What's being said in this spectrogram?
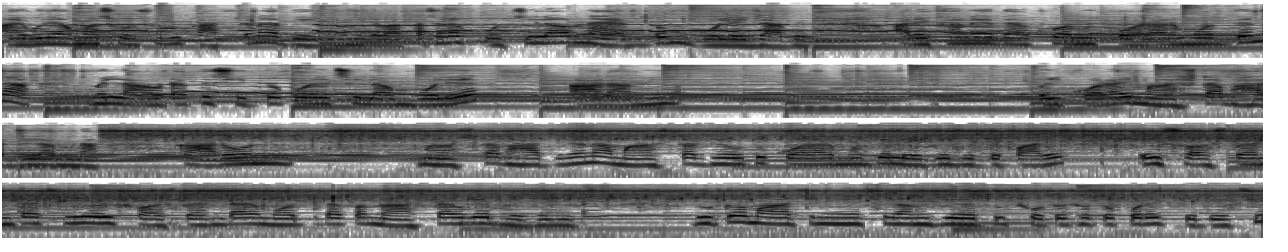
আমি বলি, আমার শ্বশুর কাটতে না দেরি হয়ে যাবে তাছাড়া কচি লাউ না একদম গলে যাবে। আর এখানে দেখো আমি কড়ার মধ্যে না আমি লাউটাকে সিদ্ধ করেছিলাম বলে, আর আমি ওই কড়াই মাছটা ভাজলাম না। কারণ মাছটা ভাজলে না মাছটা যেহেতু কড়ার মধ্যে লেগে যেতে পারে, এই সসপ্যানটা ছিল, ওই সসপ্যানটার মধ্যে দেখো মাছটাকে ভেজে নিচ্ছি। দুটো মাছ নিয়েছিলাম যেহেতু ছোট ছোট করে কেটেছি,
